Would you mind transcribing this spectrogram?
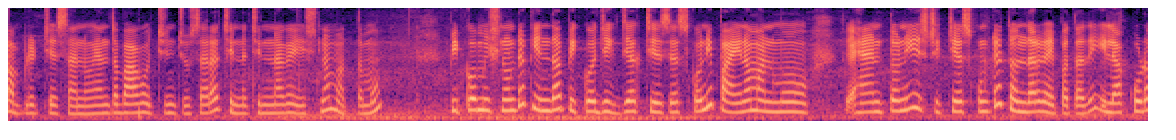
కంప్లీట్ చేశాను. ఎంత బాగా వచ్చింది చూసారా? చిన్న చిన్నగా వేసిన మొత్తము. పిక్కో మిషన్ ఉంటే కింద పిక్కో జిగ్జాగ్ చేసేసుకొని పైన మనము హ్యాండ్తోని స్టిచ్ చేసుకుంటే తొందరగా అయిపోతుంది. ఇలా కూడా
